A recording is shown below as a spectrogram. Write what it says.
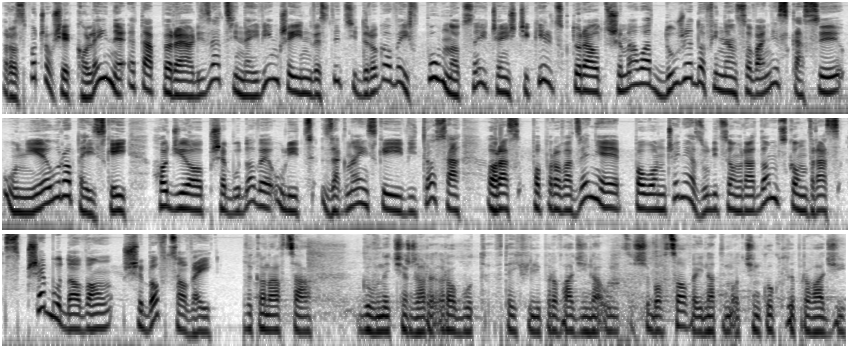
Rozpoczął się kolejny etap realizacji największej inwestycji drogowej w północnej części Kielc, która otrzymała duże dofinansowanie z kasy Unii Europejskiej. Chodzi o przebudowę ulic Zagnańskiej i Witosa oraz poprowadzenie połączenia z ulicą Radomską wraz z przebudową Szybowcowej. Wykonawca główny ciężar robót w tej chwili prowadzi na ulicy Szybowcowej, na tym odcinku, który prowadzi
